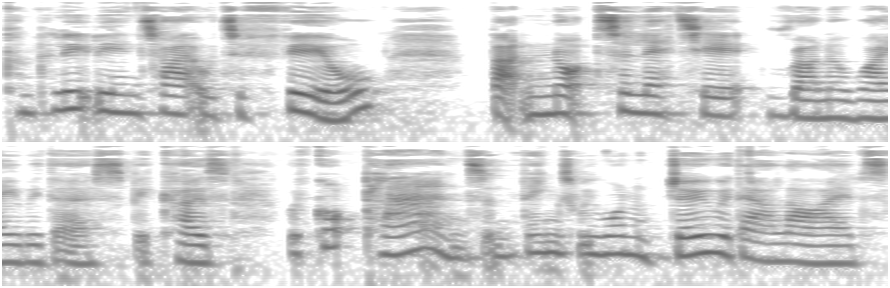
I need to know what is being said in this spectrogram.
completely entitled to feel but not to let it run away with us because we've got plans and things we want to do with our lives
